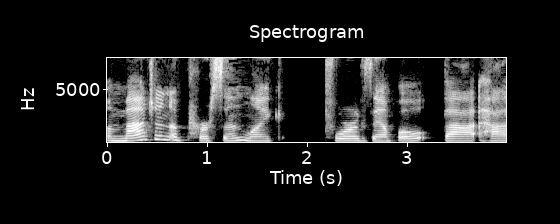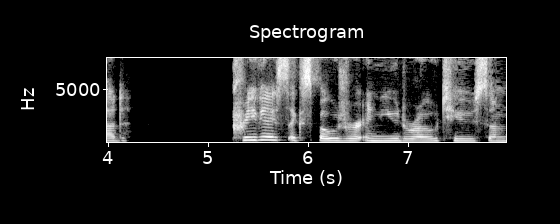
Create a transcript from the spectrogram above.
imagine a person like for example that had previous exposure in utero to some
